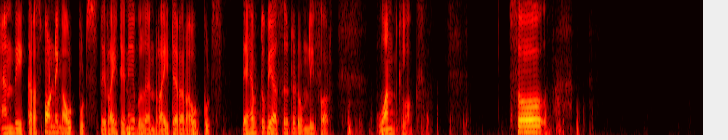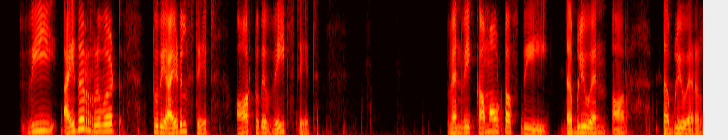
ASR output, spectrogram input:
and the corresponding outputs the write enable and write error outputs they have to be asserted only for one clock. So we either revert to the idle state or to the wait state when we come out of the wn or w error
